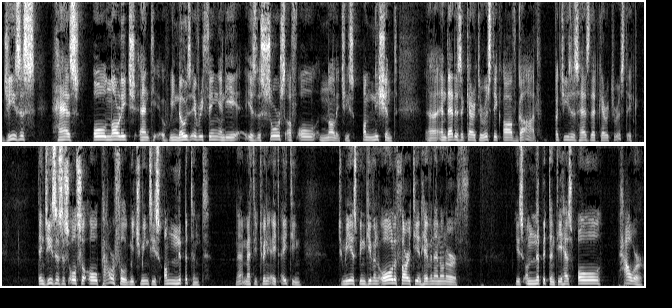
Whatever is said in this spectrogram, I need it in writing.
Jesus has all knowledge and he knows everything and he is the source of all knowledge. He's omniscient. Uh, and that is a characteristic of God. But Jesus has that characteristic. Then Jesus is also all powerful, which means he's omnipotent. Yeah, Matthew 28 18. To me has been given all authority in heaven and on earth. He's omnipotent. He has all power.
